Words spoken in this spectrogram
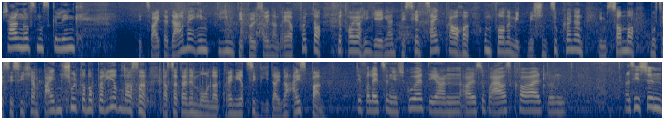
Schauen, ob es mir gelingt. Die zweite Dame im Team, die Völzerin Andrea Fütter, wird heuer hingegen ein bisschen Zeit brauchen, um vorne mitmischen zu können. Im Sommer musste sie sich an beiden Schultern operieren lassen. Erst seit einem Monat trainiert sie wieder in der Eisbahn. Die Verletzung ist gut, die haben alles super ausgehalten und es ist schon,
